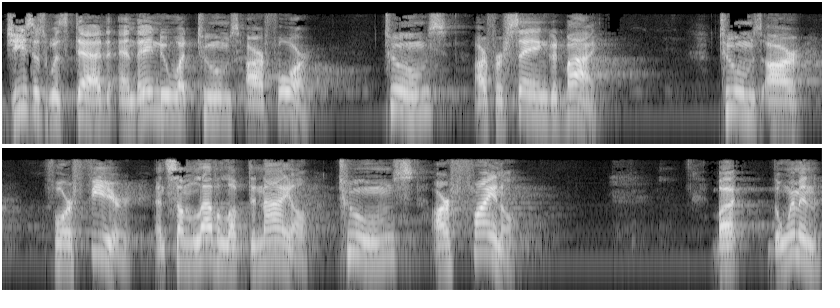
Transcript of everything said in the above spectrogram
Jesus was dead and they knew what tombs are for. Tombs are for saying goodbye. Tombs are for fear and some level of denial. Tombs are final. But the women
